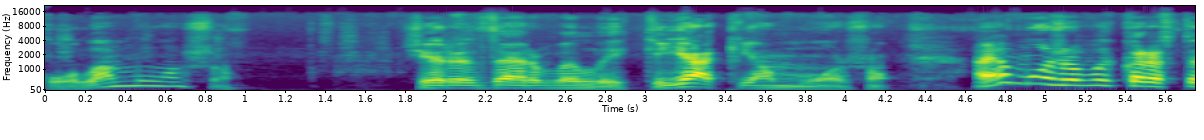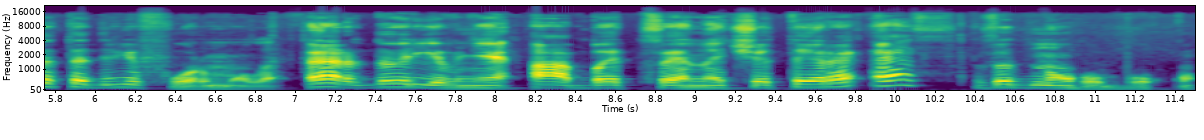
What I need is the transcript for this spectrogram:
кола можу. Через R великий. Як я можу? А я можу використати дві формули. R дорівнює ABC на 4S з одного боку.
